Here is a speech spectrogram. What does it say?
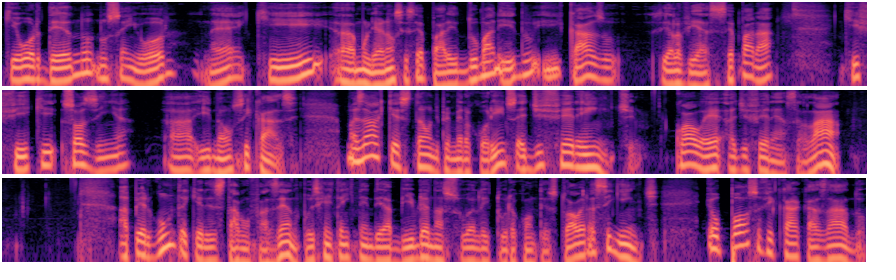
que eu ordeno no Senhor, né, que a mulher não se separe do marido e caso se ela viesse separar, que fique sozinha uh, e não se case. Mas a questão de 1 Coríntios é diferente. Qual é a diferença? Lá, a pergunta que eles estavam fazendo, por isso que a gente tem que entender a Bíblia na sua leitura contextual, era a seguinte: eu posso ficar casado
